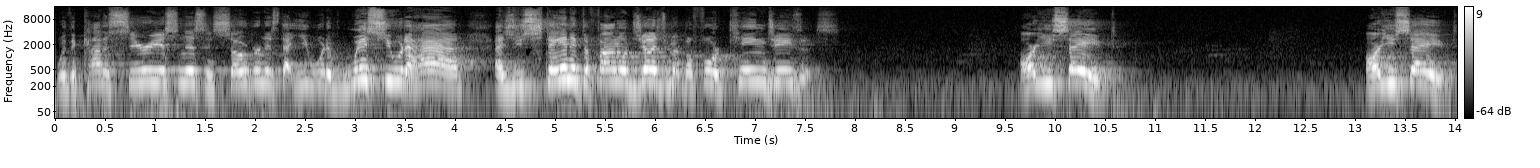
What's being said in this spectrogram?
with the kind of seriousness and soberness that you would have wished you would have had as you stand at the final judgment before King Jesus. Are you saved? Are you saved?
